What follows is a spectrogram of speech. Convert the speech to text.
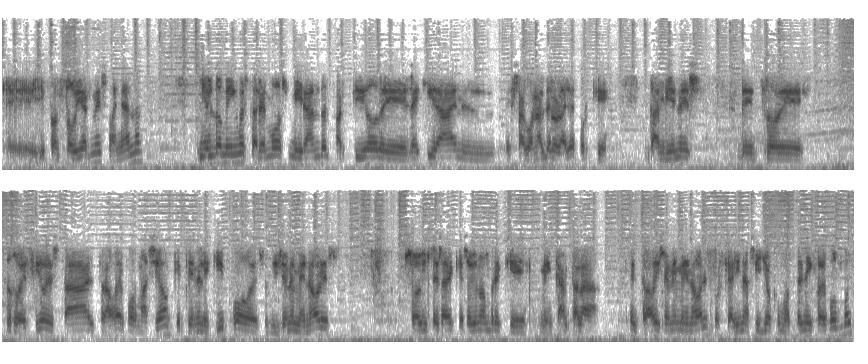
eh, y pronto viernes, mañana. Y el domingo estaremos mirando el partido de la equidad en el hexagonal de Loraya porque también es dentro de los objetivos está el trabajo de formación que tiene el equipo de sus divisiones menores. Soy, usted sabe que soy un hombre que me encanta la, el trabajo de divisiones menores porque ahí nací yo como técnico de fútbol.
